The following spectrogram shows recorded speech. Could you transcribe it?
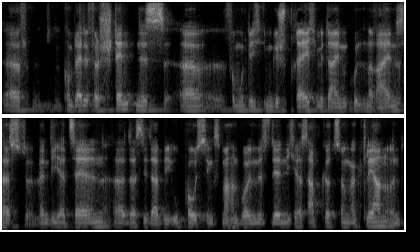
äh, komplette Verständnis äh, vermutlich im Gespräch mit deinen Kunden rein. Das heißt, wenn die erzählen, äh, dass sie da BU-Postings machen wollen, müssen die nicht erst Abkürzungen erklären und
